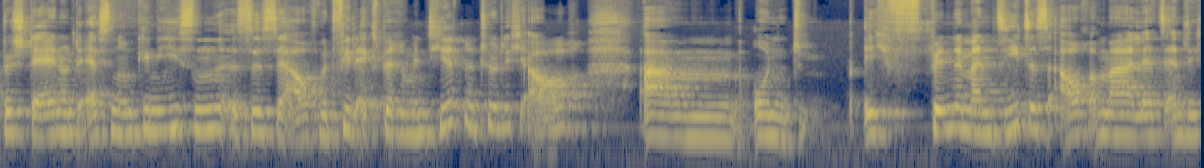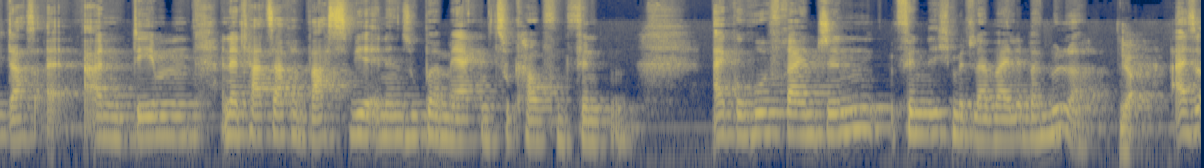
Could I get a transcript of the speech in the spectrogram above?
bestellen und essen und genießen. Es ist ja auch mit viel experimentiert natürlich auch ähm, und ich finde, man sieht es auch immer letztendlich das äh, an dem, an der Tatsache, was wir in den Supermärkten zu kaufen finden. Alkoholfreien Gin finde ich mittlerweile bei Müller. Ja. Also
